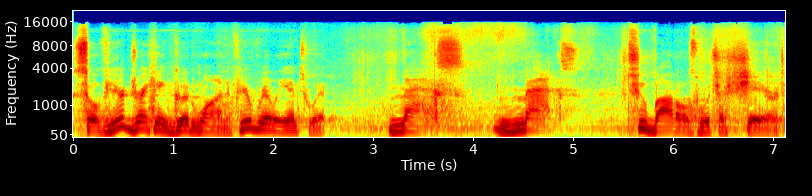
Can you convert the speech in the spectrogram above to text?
So if you're drinking good wine, if you're really into it, max, max two bottles which are shared.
